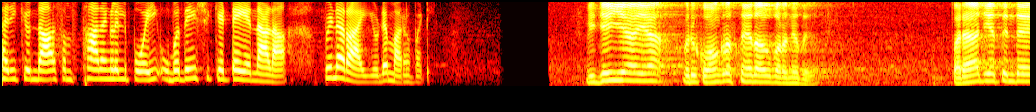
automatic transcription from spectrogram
ഭരിക്കുന്ന സംസ്ഥാനങ്ങളിൽ പോയി ഉപദേശിക്കട്ടെ എന്നാണ് പിണറായിയുടെ മറുപടി. വിജയിയായ ഒരു കോൺഗ്രസ് നേതാവ് പറഞ്ഞത് പരാജയത്തിന്റെ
